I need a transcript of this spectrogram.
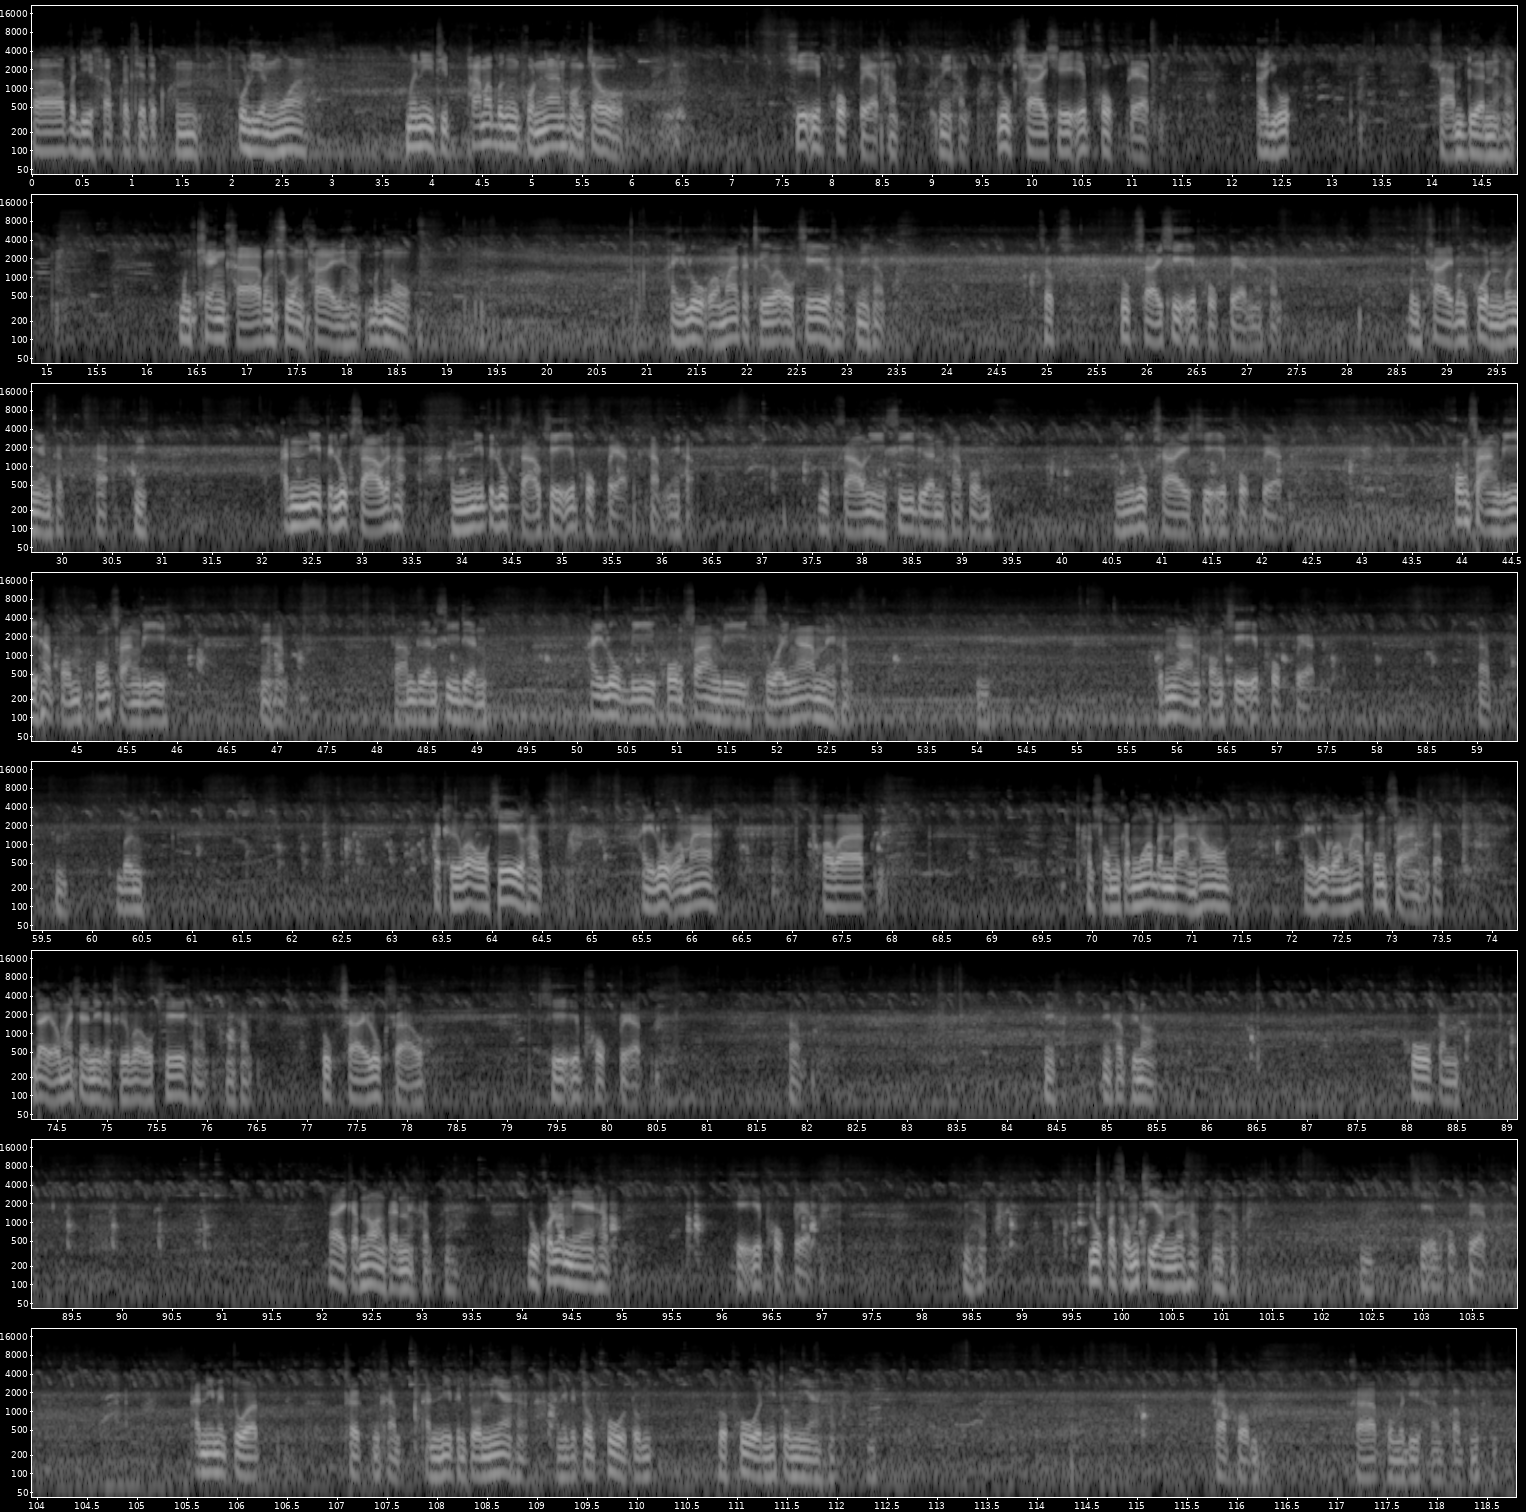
ครับสวัสดีครับเกษตรกรผู้เลี้ยงงัวเมื่อนี้ที่พามาเบิ่งผลงานของเจ้า KF68 ครับ นี่ครับ ลูกชาย KF68 อายุสามเดือนนะครับบิ่งแข้งขาบางช่วงท้ายนี่ครับบิ่งโหนก ให้ลูกออกมาก็ถือว่าโอเคอยู่ครับนี่ครับ เจ้าลูกชาย KF68 นี่ครับ บิ่งทายบิ่งก้นบิ่งหยังครับครับนี่ อันนี้เป็นลูกสาวนะฮะอันนี้เป็นลูกสาว KF68 ครับนี่ครับ ลูกสาวนี่สี่เดือนครับผม อันนี้ลูกชาย KF68 โครงสร้างดีครับ ผมโครงสร้างดีนี่ครับสามเดือนสี่เดือน ให้ลูกดีโครงสร้างดีสวยงามเนี่ยครับผลงานของ KF68 ครับอืม เบิงก็ถือว่าโอเคอยู่ครับ ให้ลูกออกมา เพราะว่า ผสมกับงัวบานๆเฮาให้ลูกออกมาโค้งสางครับ ได้ออกมาแค่นี้ก็ถือว่าโอเคครับนะครับ ลูกชายลูกสาว KF68 ครับ นี่ครับนี่ครับพี่น้องคู่กัน ได้กับน้องกันนะครับ ลูกคนละเมียครับ KF68 นี่ครับ ลูกผสมเทียมนะครับนี่ครับอืม KF68 อันนี้เป็นตัวเถิกครับ อันนี้เป็นตัวเมียครับอันนี้เป็นตัวผู้ตัวตัวผู้อันนี้ตัวเมียครับครับผม ครับผมสวัสดีครับขอบคุณครับ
